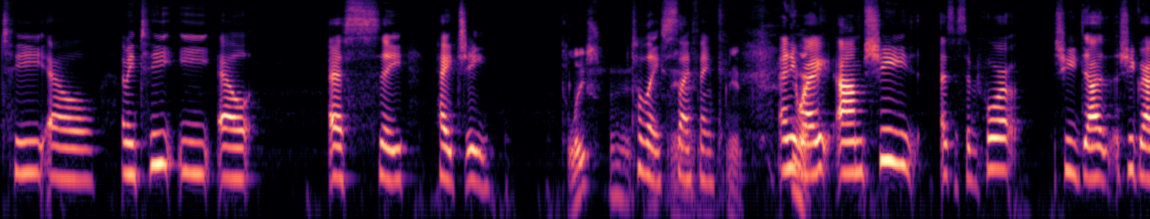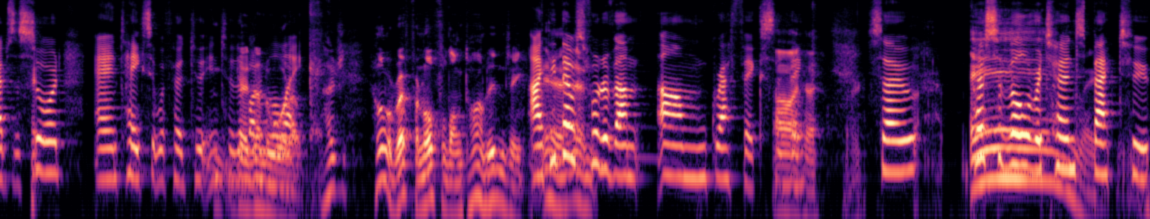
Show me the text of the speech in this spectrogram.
T L. I mean T E L S C H E. Talise? Talise, I think. yeah. Anyway, um, she, as I said before, she does. She grabs the sword and takes it with her to into the Goes bottom of the underwater. lake. She held her breath for an awful long time, didn't she? I think that was sort of um um graphics. I Oh, think. okay. So Percival returns Anyway. back to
